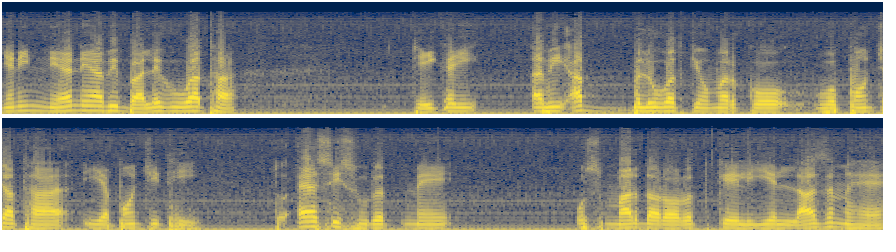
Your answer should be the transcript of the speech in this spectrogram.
यानी नया नया अभी बालिग हुआ था, ठीक है जी, अभी अब बलूगत की उम्र को वो पहुँचा था या पहुँची थी तो ऐसी सूरत में उस मर्द और औरत के लिए लाजम है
